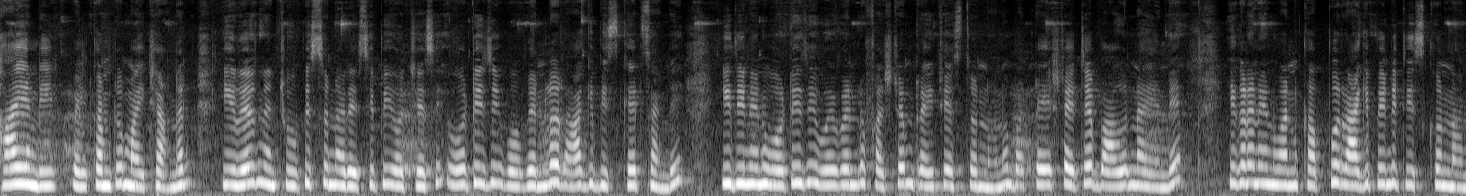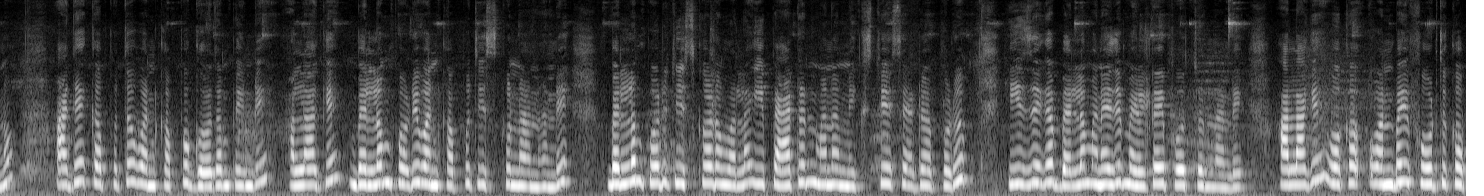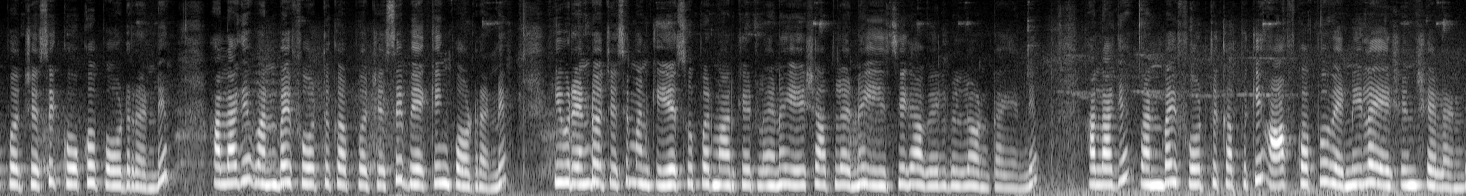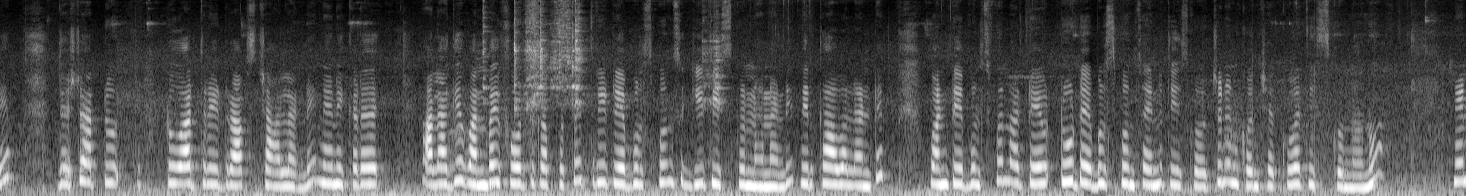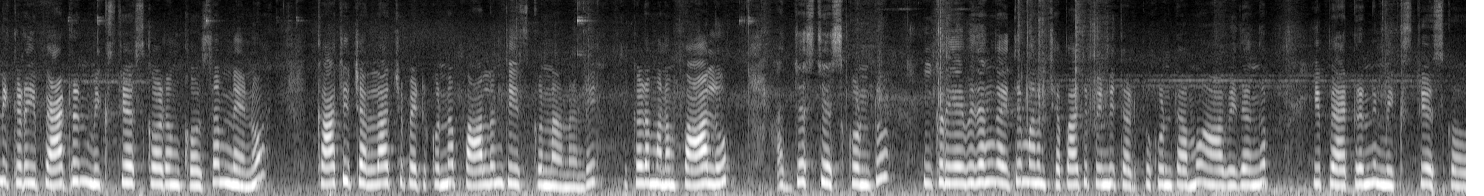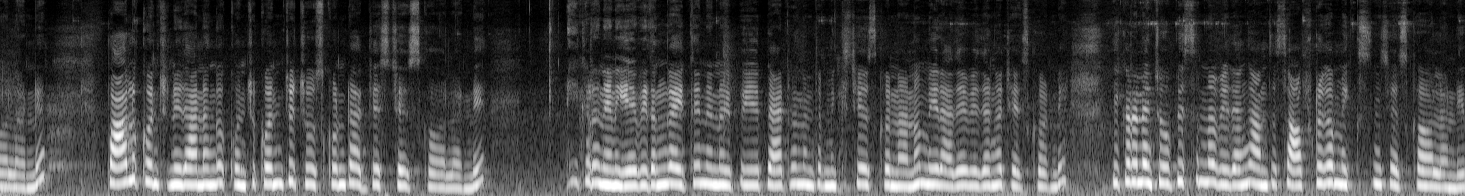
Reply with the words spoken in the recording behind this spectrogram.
Hi అండి welcome to my channel. ఈరోజు నేను చూపిస్తున్న రెసిపీ వచ్చేసి ఓటీజీ ఓవెన్లో రాగి బిస్కెట్స్ అండి. ఇది నేను ఓటీజీ ఓవెన్లో ఫస్ట్ టైం ట్రై చేస్తున్నాను బట్ టేస్ట్ అయితే బాగున్నాయండి. ఇక్కడ నేను వన్ కప్పు రాగి పిండి తీసుకున్నాను. అదే కప్పుతో వన్ కప్పు గోధుమ పిండి అలాగే బెల్లం పొడి వన్ కప్పు తీసుకున్నానండి. బెల్లం పొడి తీసుకోవడం వల్ల ఈ ప్యాటర్న్ మనం మిక్స్ చేసేటప్పుడు ఈజీగా బెల్లం అనేది మెల్ట్ అయిపోతుందండి. అలాగే ఒక వన్ బై ఫోర్త్ కప్పు వచ్చేసి కోకో పౌడర్ అండి. అలాగే వన్ బై ఫోర్త్ కప్ వచ్చేసి బేకింగ్ పౌడర్ అండి. ఇవి రెండు వచ్చేసి మనకి ఏ సూపర్ మార్కెట్లో అయినా ఏ షాప్లో అయినా ఈజీగా అవైలబుల్లో ఉంటాయండి. అలాగే వన్ బై ఫోర్త్ కప్కి హాఫ్ కప్పు వెన్నీలా ఎసెన్షియల్ అండి. Just uh two two or three drops చాలండి. నేను ఇక్కడ అలాగే వన్ బై ఫోర్త్ కప్పుతో త్రీ టేబుల్ స్పూన్స్ గీ తీసుకున్నానండి. మీరు కావాలంటే వన్ టేబుల్ స్పూన్ ఆ టే టూ టేబుల్ స్పూన్స్ అయినా తీసుకోవచ్చు. నేను కొంచెం ఎక్కువ తీసుకున్నాను. నేను ఇక్కడ ఈ ప్యాటర్న్ మిక్స్ చేసుకోవడం కోసం నేను కాచి చల్లార్చి పెట్టుకున్న పాలను తీసుకున్నానండి. ఇక్కడ మనం పాలు అడ్జస్ట్ చేసుకుంటూ ఇక్కడ ఏ విధంగా అయితే మనం చపాతీ పిండి తడుపుకుంటామో ఆ విధంగా ఈ ప్యాటర్న్ని మిక్స్ చేసుకోవాలండి. పాలు కొంచెం నిదానంగా కొంచెం కొంచెం చూసుకుంటూ అడ్జస్ట్ చేసుకోవాలండి. ఇక్కడ నేను ఏ విధంగా అయితే నేను ఈ ప్యాటర్న్ అంతా మిక్స్ చేసుకున్నానో మీరు అదే విధంగా చేసుకోండి. ఇక్కడ నేను చూపిస్తున్న విధంగా అంత సాఫ్ట్గా మిక్స్ చేసుకోవాలండి.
